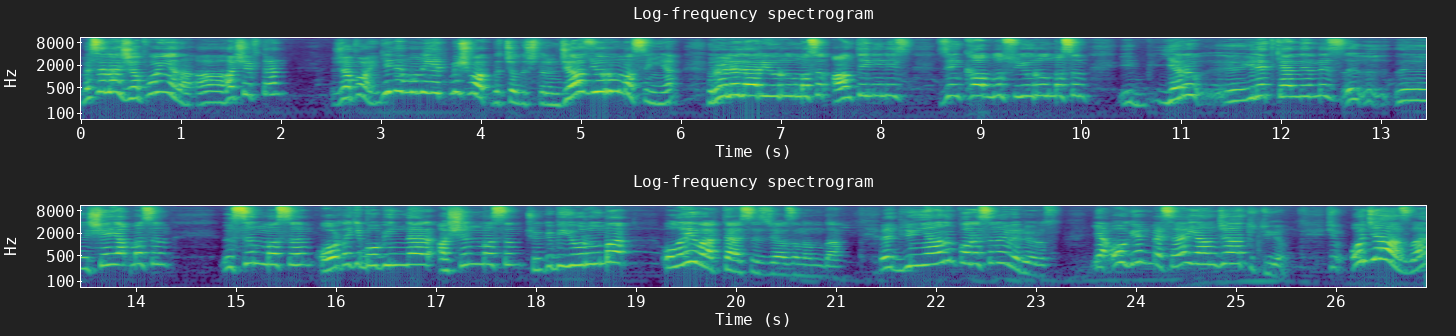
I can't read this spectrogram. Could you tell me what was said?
Mesela Japonya'dan, aa, HF'den Japon. Gidin bunu 70 wattlı çalıştırın. Cihaz yorulmasın ya. Röleler yorulmasın. Anteninizin kablosu yorulmasın. e, Yarı e, iletkenleriniz e, şey yapmasın. ısınmasın. Oradaki bobinler aşınmasın. Çünkü bir yorulma olayı var telsiz cihazının da. Ve dünyanın parasını veriyoruz. Ya o gün mesela yanacağı tutuyor. Şimdi o cihazlar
